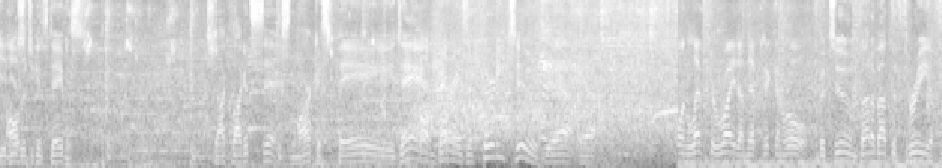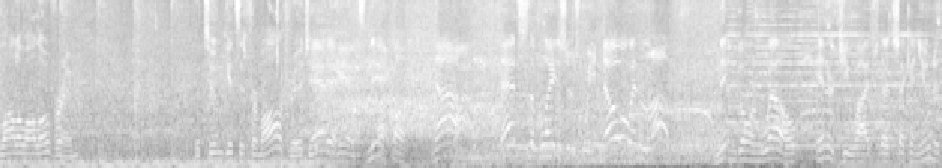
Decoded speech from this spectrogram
You Aldridge against Davis. Shot clock at six. Lamarcus fades and oh, buries at 32. Yeah, yeah. One left or right on that pick and roll. Batum thought about the three. Afflalo all over him. Batum gets it from Aldridge and it hits Nick. Oh, now, that's the Blazers we know and love. Nick going well energy-wise for that second unit.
